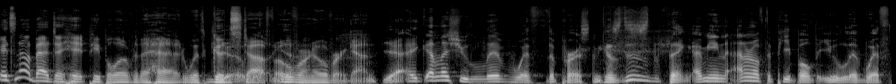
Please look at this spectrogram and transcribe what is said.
It's not bad to hit people over the head with good Yeah, stuff well, yeah. over and over again. Yeah, unless you live with the person, because this is the thing. I mean, I don't know if the people that you live with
